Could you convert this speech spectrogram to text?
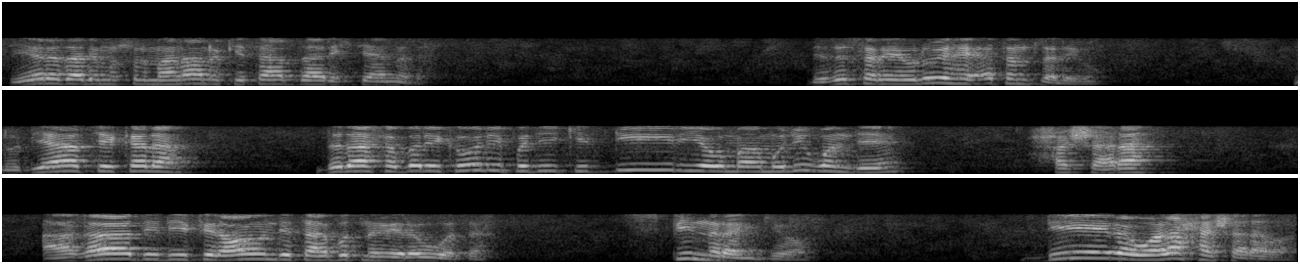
چې یاره دا د مسلمانانو کتاب دا رښتیا نه ده د دې سره یو لوی هیئت هم تللی وو نو بیا چې کله د دا خبرې کولې په دې کې ډیر یو معمولی غوندې حشره هغه د فرعون د تابوت نه ویروته سپین رنګ کې وه ډیره وړه حشره وه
